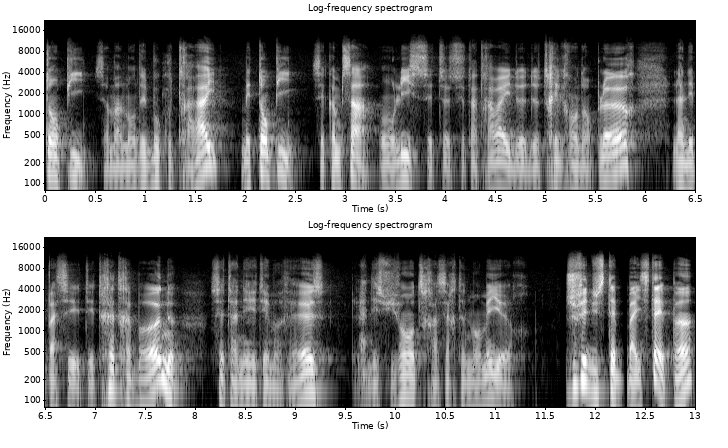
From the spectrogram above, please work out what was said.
tant pis, ça m'a demandé beaucoup de travail, mais tant pis, c'est comme ça, on lisse, c'est un travail de, très grande ampleur. L'année passée était très très bonne, cette année était mauvaise, l'année suivante sera certainement meilleure. Je fais du step by step, hein.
